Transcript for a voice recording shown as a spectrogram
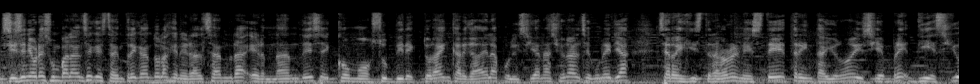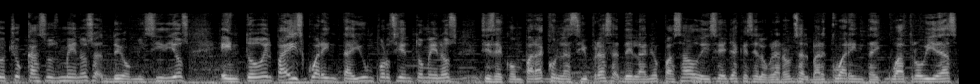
Sí, señor, es un balance que está entregando la general Sandra Hernández eh, como subdirectora encargada de la Policía Nacional. Según ella, se registraron en este 31 de diciembre 18 casos menos de homicidios en todo el país, 41% menos si se compara con las cifras del año pasado. Dice ella que se lograron salvar 44 vidas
